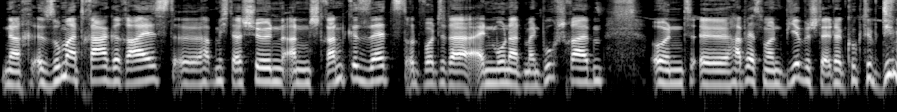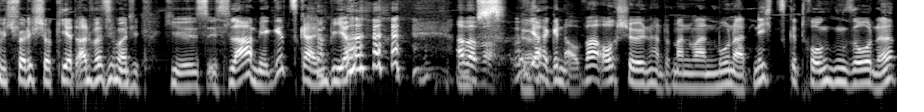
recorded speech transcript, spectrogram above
nach Sumatra gereist, äh, habe mich da schön an den Strand gesetzt und wollte da einen Monat mein Buch schreiben und äh, habe erst mal ein Bier bestellt. Dann guckte die mich völlig schockiert an, weil sie meinte, hier ist Islam, hier gibt's kein Bier. Aber war, ja. ja. genau, war auch schön, hatte man mal einen Monat nichts getrunken, so, ne?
